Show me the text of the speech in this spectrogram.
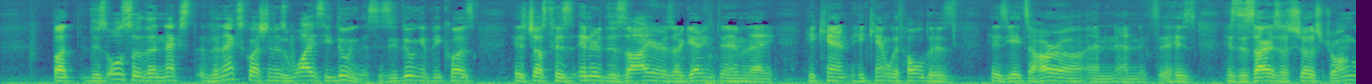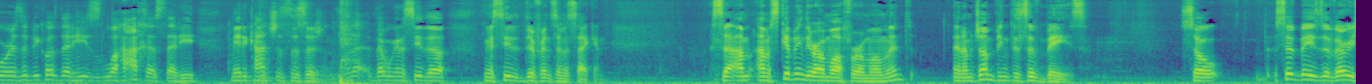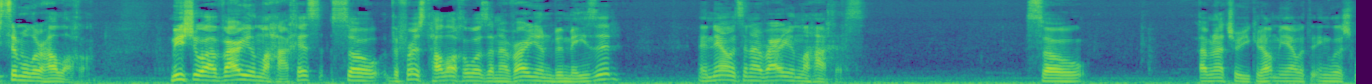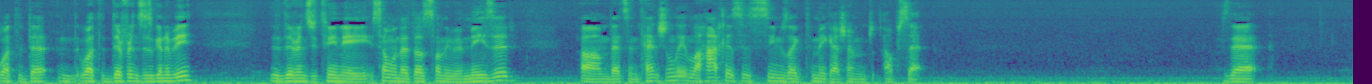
But there's also the next the next question is why is he doing this? Is he doing it because his just his inner desires are getting to him that he, he can't he can't withhold his his Yetzirah and and it's, his his desires are so strong, or is it because that he's lahachas that he made a conscious decision? That, that we're going to see the we're going to see the difference in a second. So I'm, I'm skipping the Ramah for a moment, and I'm jumping to Sif Beis. So Sif Beis is a very similar halacha. Mishu avarion lahaches. So the first halacha was an avarion b'mezid, and now it's an avarion lahaches. So I'm not sure you could help me out with the English what the de- what the difference is going to be. The difference between a someone that does something b'mezid, um, that's intentionally lahaches. Seems like to make Hashem upset is that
